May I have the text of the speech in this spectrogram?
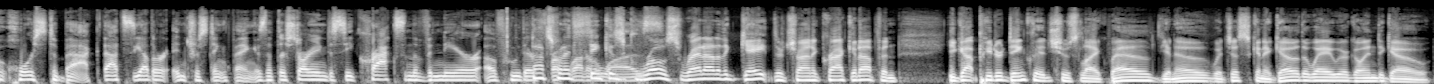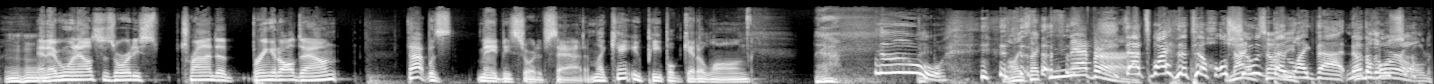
horse to back. That's the other interesting thing is that they're starting to see cracks in the veneer of who their That's what I think runner is gross. Right out of the gate, they're trying to crack it up, and you got Peter Dinklage who's like, "Well, you know, we're just going to go the way we're going to go," Mm-hmm. and everyone else is already trying to bring it all down. That was made me sort of sad. I'm like, can't you people get along? Yeah. No, Well, he's like, never. that's why the, the whole Not show's until been the like that. No, end the of the whole world. show,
